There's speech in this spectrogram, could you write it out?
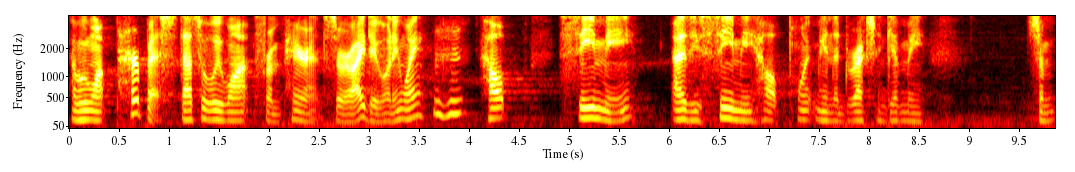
And we want purpose. That's what we want from parents, or I do anyway. Mm-hmm. Help see me as you see me. Help point me in the direction. Give me some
